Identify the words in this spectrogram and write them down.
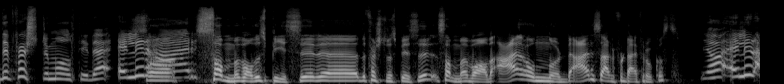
det første måltidet. Eller Så er samme hva du spiser, eh, det første du spiser, samme hva det er, og når det er, så er det for deg frokost. Ja, eller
